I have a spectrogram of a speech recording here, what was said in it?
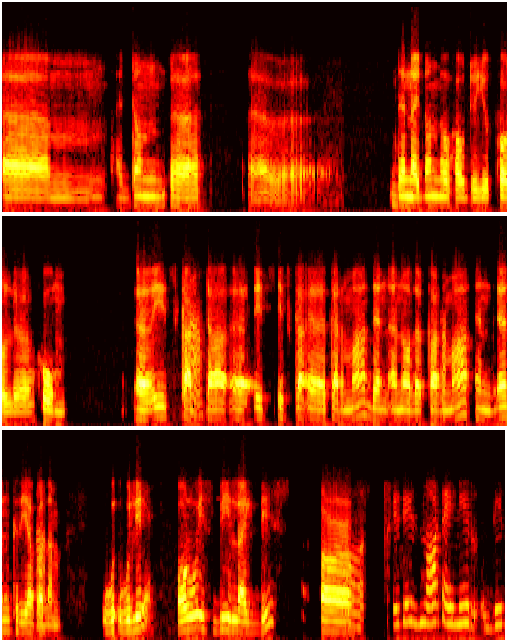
um, i don't uh, uh, then i don't know how do you call uh, whom uh, it's karta ah. uh, it's it's uh, karma then another karma ah. and then kriyapadam ah. will it yes. always be like this or uh, it is not any this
